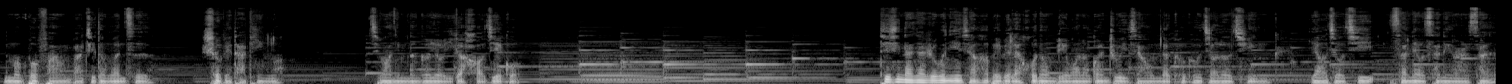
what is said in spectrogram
那么不妨把这段文字说给他听了，希望你们能够有一个好结果。提醒大家，如果你也想和贝贝来互动，别忘了关注一下我们的 QQ 交流群幺九七三六三零二三。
